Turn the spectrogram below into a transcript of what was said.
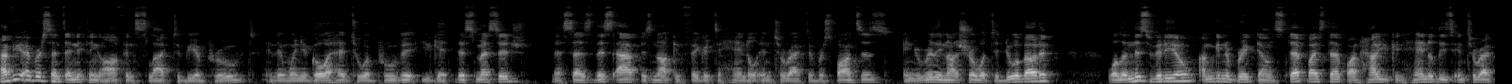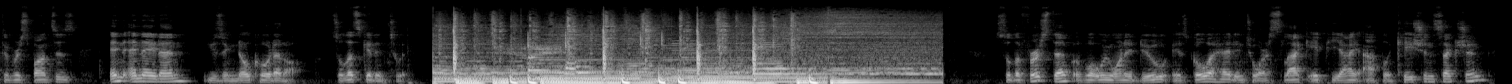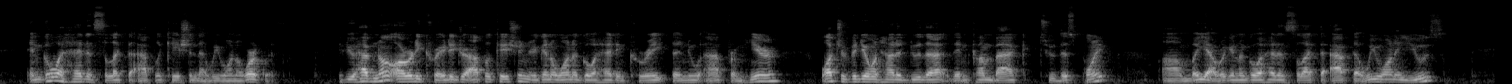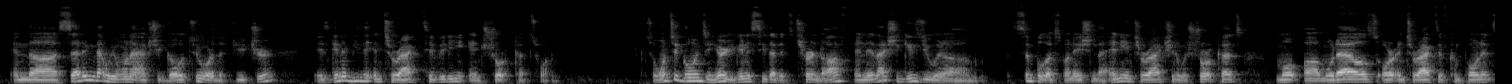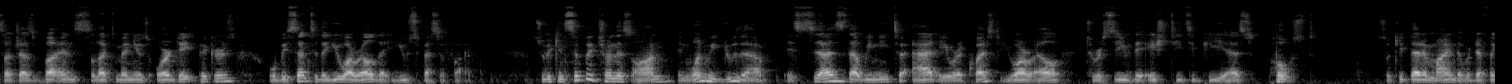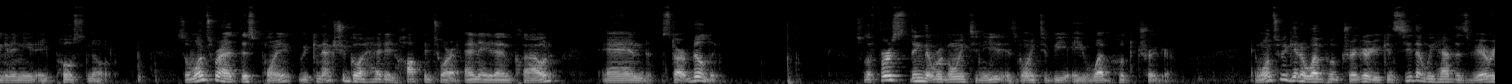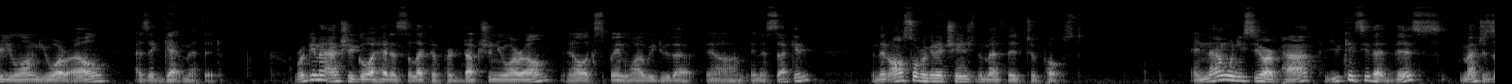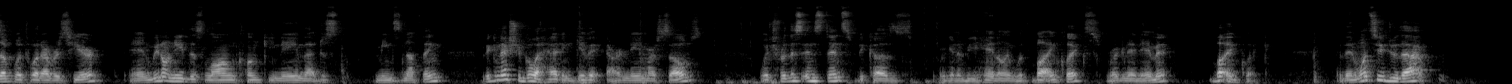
Have you ever sent anything off in Slack to be approved, and then when you go ahead to approve it, you get this message that says this app is not configured to handle interactive responses, and you're really not sure what to do about it? Well, in this video, I'm going to break down step by step on how you can handle these interactive responses in N8N using no code at all. So let's get into it. So the first step of what we want to do is go ahead into our Slack API application section and go ahead and select the application that we want to work with. If you have not already created your application, you're going to want to go ahead and create the new app from here. Watch a video on how to do that, then come back to this point. Um, but yeah, we're going to go ahead and select the app that we want to use. And the setting that we want to actually go to or the future is going to be the interactivity and shortcuts one. So once you go into here, you're going to see that it's turned off and it actually gives you a um, simple explanation that any interaction with shortcuts, mo uh, modals, or interactive components such as buttons, select menus, or date pickers will be sent to the URL that you specify. So we can simply turn this on, and when we do that, it says that we need to add a request URL to receive the HTTPS post. So keep that in mind that we're definitely going to need a post node. So once we're at this point, we can actually go ahead and hop into our N8N cloud and start building. So the first thing that we're going to need is going to be a webhook trigger. And once we get a webhook trigger, you can see that we have this very long URL as a get method. We're gonna actually go ahead and select the production URL, and I'll explain why we do that um, in a second. And then also we're gonna change the method to post. And now when you see our path, you can see that this matches up with whatever's here, and we don't need this long clunky name that just means nothing. We can actually go ahead and give it our name ourselves which for this instance, because we're going to be handling with button clicks, we're going to name it button click. And then once you do that,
